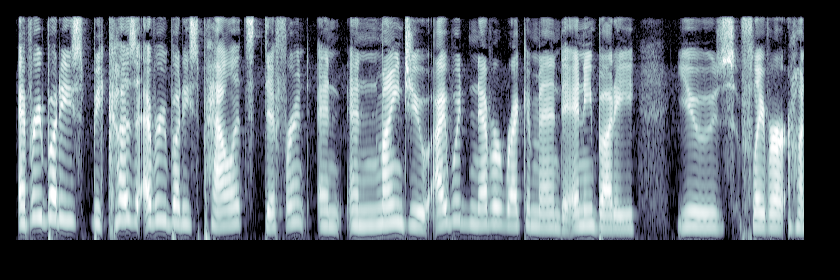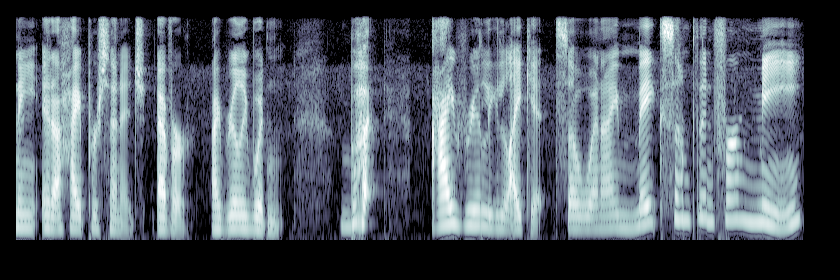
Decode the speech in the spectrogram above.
everybody's because everybody's palate's different and and mind you i would never recommend anybody use flavor honey at a high percentage ever. I really wouldn't. But i really like it. So when i make something for me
